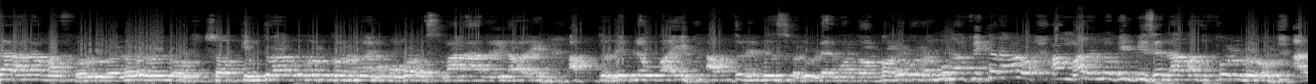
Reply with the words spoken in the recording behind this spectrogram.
যারা নামাজ পড়ল, সব কিন্তু আবু বকর নয়, ওমর, ওসমান, আলী নয়, আব্দুল ইবনে উবাই, আব্দুল ইবনে সলুলের মতো বড় বড় মুনাফিকরাও আমার নবীর পিছে নামাজ পড়ল আর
